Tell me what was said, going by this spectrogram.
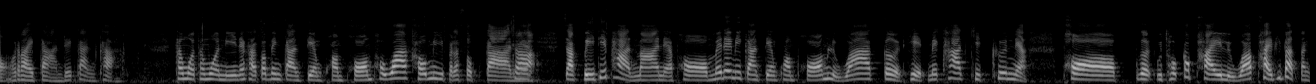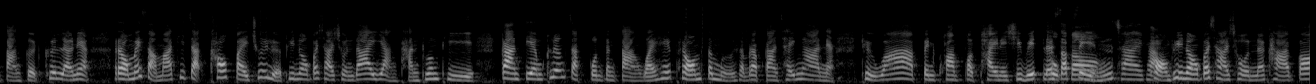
2 รายการด้วยกันค่ะ ทั้งหมดทั้งมวลนี้นะคะก็เป็นการเตรียมความพร้อม เพราะว่าเขามีประสบการณ์เนี่ยค่ะจากปีที่ผ่านมาเนี่ยพอไม่ได้มีการเตรียมความพร้อม หรือว่าเกิดเหตุไม่คาดคิดขึ้นเนี่ยพอเกิดอุทกภัย หรือว่าภัยพิบัติต่างๆ เกิดขึ้นแล้วเนี่ยเราไม่สามารถที่จะเข้าไปช่วยเหลือพี่น้องประชาชนได้อย่างทันท่วงที การเตรียมเครื่องจักรกลต่างๆ ไว้ให้พร้อมเสมอสำหรับการใช้งานเนี่ยถือว่าเป็นความปลอดภัยในชีวิตและถูกทรัพย์ต้สิองนใช่ค่ะของพี่น้องประชาชนนะคะ ก็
